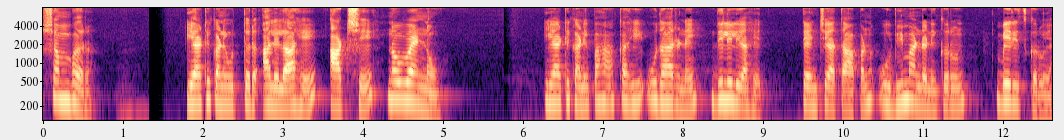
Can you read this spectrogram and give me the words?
शंभर. या ठिकाणी उत्तर आलेलं आहे आठशे नव्याण्णव. या ठिकाणी पहा काही उदाहरणे दिलेली आहेत. त्यांची आता आपण उभी मांडणी करून बेरीज करूया.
